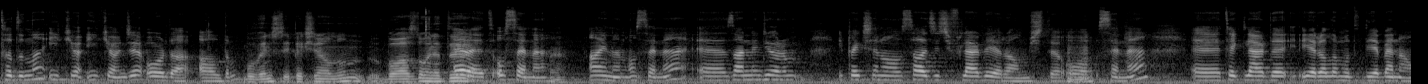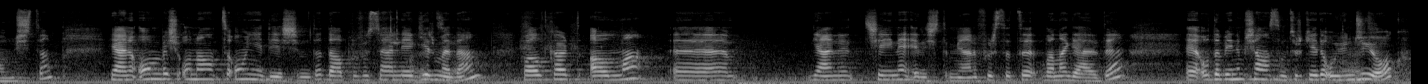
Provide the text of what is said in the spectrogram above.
tadını ilk ilk önce orada aldım. Bu Venüs İpek Şenol'un Boğaz'da oynadığı Evet o sene. Aynen o sene. Ee, zannediyorum İpek Şenol sadece çiftlerde yer almıştı o sene. Ee, teklerde yer alamadı diye ben almıştım. Yani 15, 16, 17 yaşımda daha profesyonelliğe Evet girmeden wildcard alma e, yani şeyine eriştim yani fırsatı bana geldi. E, o da benim şansım. Türkiye'de oyuncu yok.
